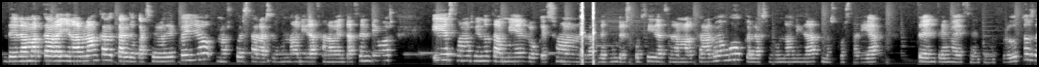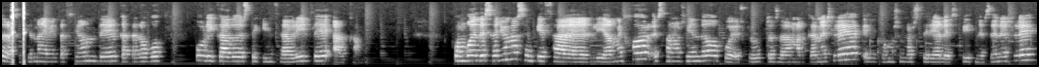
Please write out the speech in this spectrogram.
De la marca Gallina Blanca, caldo casero de pello nos cuesta la segunda unidad a 90 céntimos y estamos viendo también lo que son las legumbres cocidas de la marca Luengo, que la segunda unidad nos costaría 39 céntimos. Productos de la sección de alimentación del catálogo publicado este 15 de abril de Alcam. Con buen desayuno se empieza el día mejor. Estamos viendo pues, productos de la marca Nestlé, eh, como son los cereales fitness de Nestlé,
